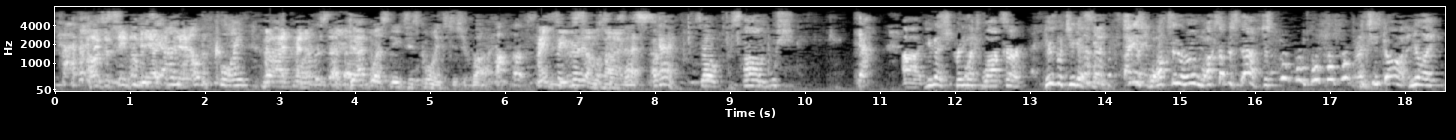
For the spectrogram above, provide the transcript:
I was just seeing how many I Say, could I'm get. out of coins. No, I, I never said that. Jack West needs his coins to survive. Pop. I do sometimes. success. Okay, so um, yeah, uh, you guys pretty much walk her. Here's what you guys see. She just walks in the room, walks up the steps, just whoop, whoop, whoop, whoop, whoop, and she's gone. And you're like,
